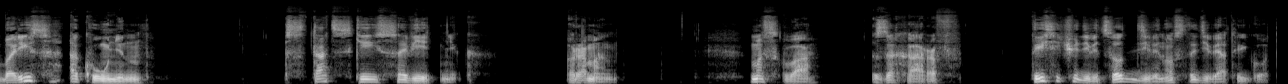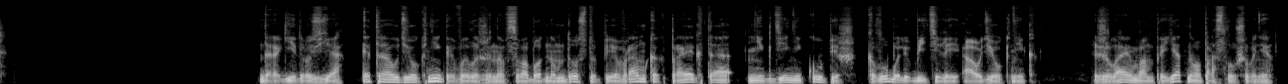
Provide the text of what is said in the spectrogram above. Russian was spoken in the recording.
Борис Акунин. Статский советник Роман. Москва Захаров. 1999 год Дорогие друзья, эта аудиокнига выложена в свободном доступе в рамках проекта «Нигде не купишь» Клуба любителей аудиокниг. Желаем вам приятного прослушивания.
